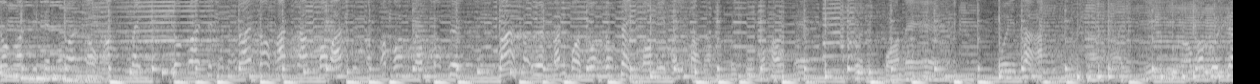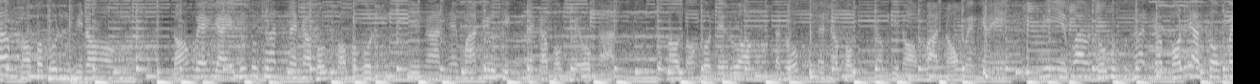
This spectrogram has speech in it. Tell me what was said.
ยกร้อยสิเป็นร้อยเก้าพันใจยกร้อยสิเป็นร้อยเก้าพันรับประวัติสิสัมภาระจำจำคือมาสะอื้นมันบ่ส่วนดวงใจบ่มีไปมาดับไปถูกเขาแทนเพิ่นบ่แลม วยตาขอบพระคุณครับขอบพระคุณพี่น้อง น้องแวงใหญ่ทุกทุกท่านนะครับ ผมขอบพระคุณทีมงานแห่งมาร์มิวสิกนะครับ ผมในโอกาสพวกเราสองคนได้รวมสนุกนะครับผมกับพี่น้องบ้านน้องแวงใหญ่มีความสุขทุกทุกท่านครับขออนุญาตส่งไป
